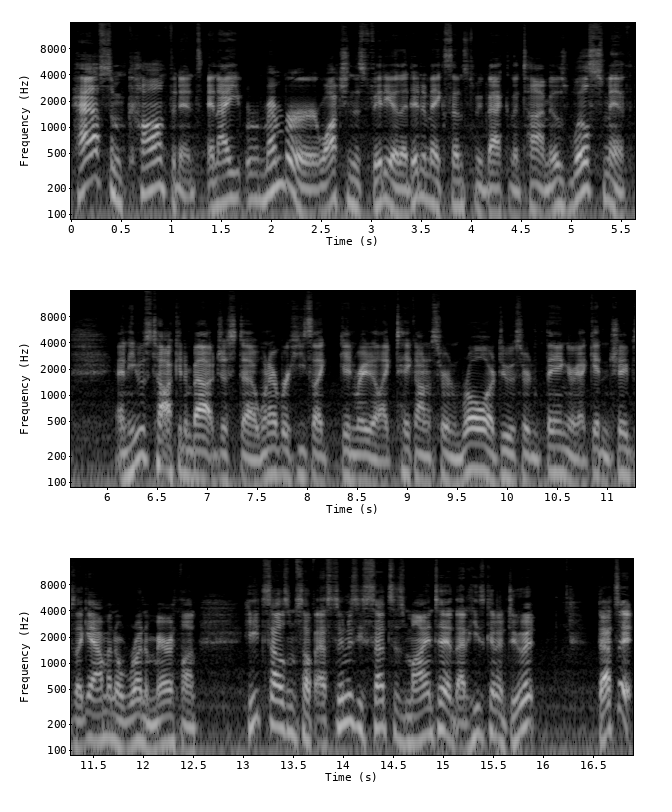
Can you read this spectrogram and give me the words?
have some confidence. And I remember watching this video that didn't make sense to me back in the time. It was Will Smith and he was talking about just uh, whenever he's like getting ready to like take on a certain role or do a certain thing or like, get in shape he's like yeah i'm gonna run a marathon. He tells himself as soon as he sets his mind to it that he's gonna do it that's it.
